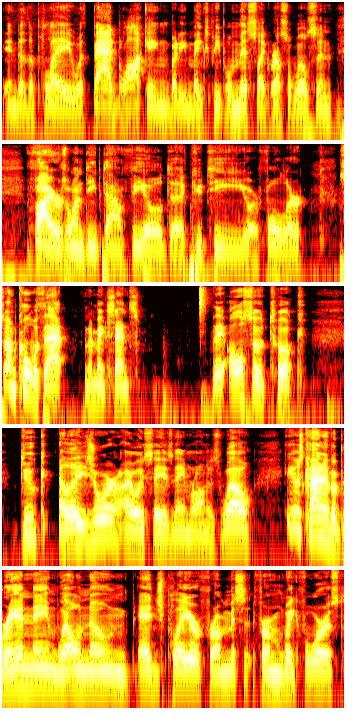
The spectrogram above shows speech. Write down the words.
into the play with bad blocking, but he makes people miss like Russell Wilson. Fires one deep downfield to Coutee or Fuller. So I'm cool with that. That makes sense. They also took Duke Ellington. I always say his name wrong as well. He was kind of a brand name, well-known edge player from Miss, from Wake Forest.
